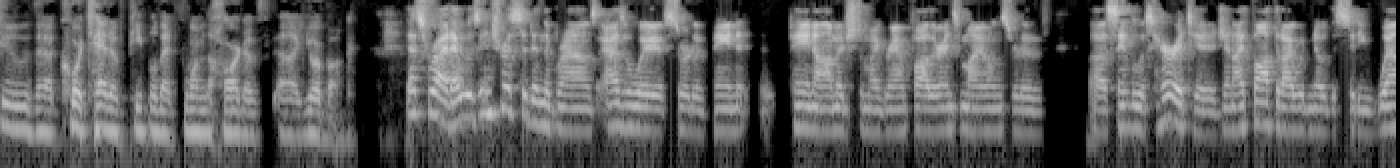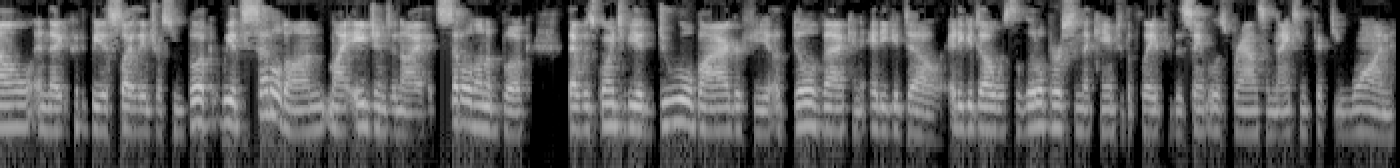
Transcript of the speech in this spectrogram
to the quartet of people that form the heart of uh, your book. That's right. I was interested in the Browns as a way of sort of paying paying homage to my grandfather and to my own sort of uh, St. Louis heritage, and I thought that I would know the city well and that it could be a slightly interesting book. We had settled on, my agent and I had settled on a book that was going to be a dual biography of Bill Veeck and Eddie Gaedel. Eddie Gaedel was the little person that came to the plate for the St. Louis Browns in 1951.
